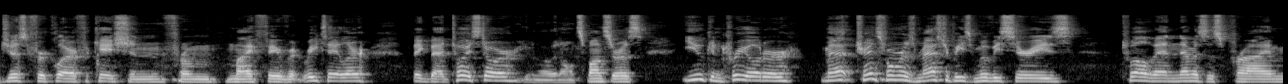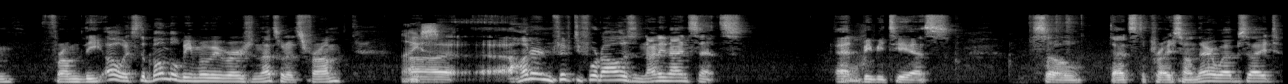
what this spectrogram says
Just for clarification, from my favorite retailer, Big Bad Toy Store, even though they don't sponsor us, you can pre-order Ma- Transformers Masterpiece movie series 12N Nemesis Prime from the oh, it's the Bumblebee movie version. That's what it's from. Nice. Uh, $154.99 at BBTS. So that's the price on their website.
